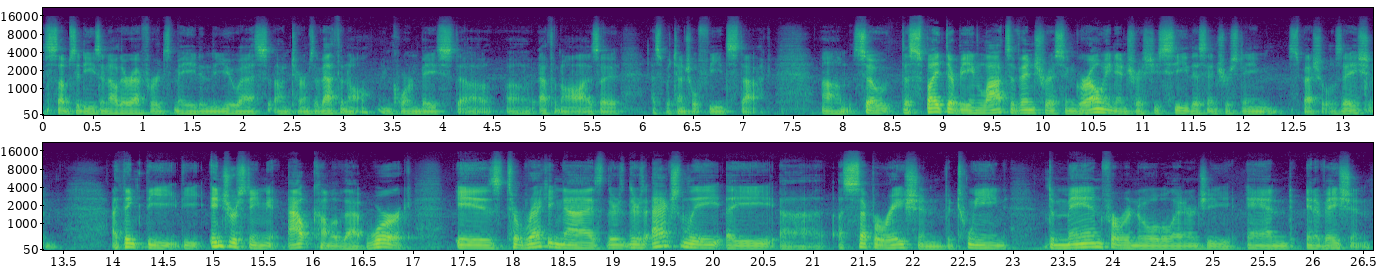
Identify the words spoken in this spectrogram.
subsidies and other efforts made in the U.S. in terms of ethanol and corn-based uh, uh, ethanol as a as a potential feedstock. Um, so, despite there being lots of interest and growing interest, you see this interesting specialization. I think the the interesting outcome of that work is to recognize there's there's actually a uh, a separation between demand for renewable energy and innovation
